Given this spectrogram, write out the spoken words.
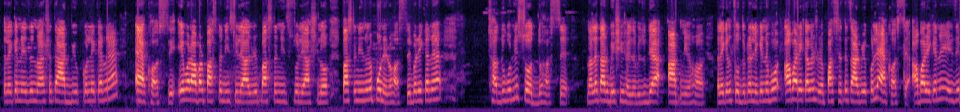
তাহলে এখানে এই যে নয়ের সাথে আট বিয়োগ করলে এখানে এক হচ্ছে। এবার আবার পাঁচটা নিচে চলে আসবে, পাঁচটা নিচে চলে আসলো, পাঁচটা নিচে হলো পনেরো হচ্ছে। এবার এখানে সাত দুগুনি চোদ্দ হচ্ছে, নাহলে তার বেশি হয়ে যাবে, যদি আট নিয়ে হয়, তাহলে এখানে চোদ্দোটা লিখে নেব, আবার এখানে পাঁচ সাথে চার বিয়োগ করলে এক হচ্ছে। আবার এখানে এই যে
